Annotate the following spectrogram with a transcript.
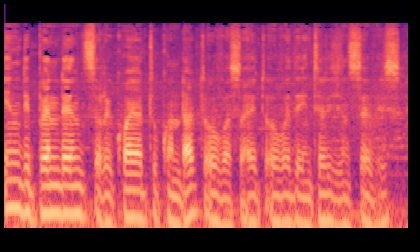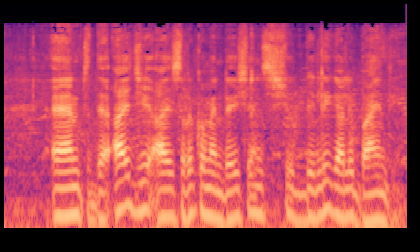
independence required to conduct oversight over the intelligence service, and the IGI's recommendations should be legally binding.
